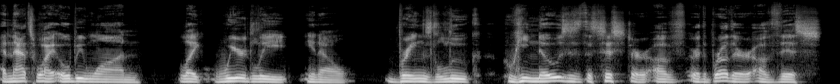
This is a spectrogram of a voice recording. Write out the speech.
and that's why Obi Wan, like, weirdly, you know, brings Luke, who he knows is the sister of or the brother of this,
